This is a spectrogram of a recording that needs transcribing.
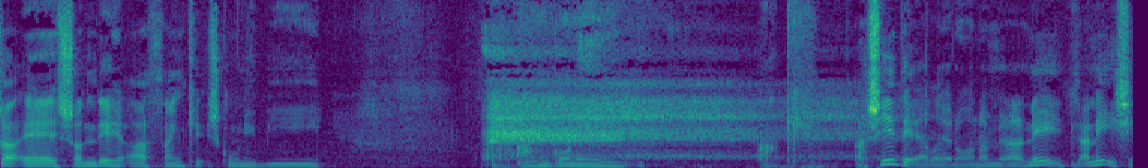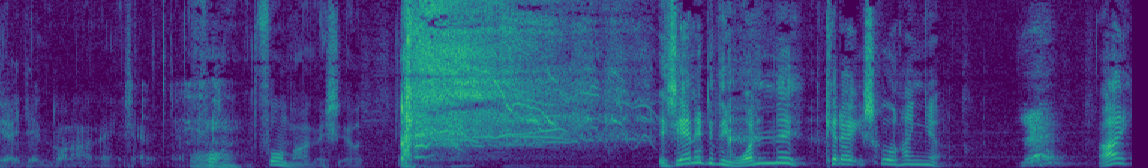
uh, Sunday, I think it's going to be. I'm going to. I said it earlier on. I, mean, I, need, I need to say it again. Don't I? I say it. Four, four man, I say it. Has anybody won the correct score thing yet? Yeah. Aye.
